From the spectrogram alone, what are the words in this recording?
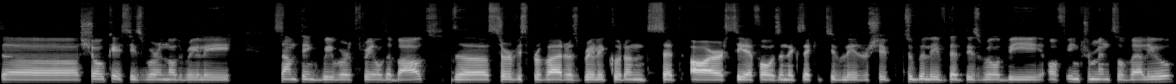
the showcases were not really something we were thrilled about. The service providers really couldn't set our CFOs and executive leadership to believe that this will be of incremental value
